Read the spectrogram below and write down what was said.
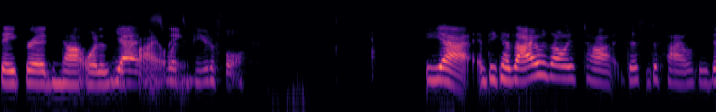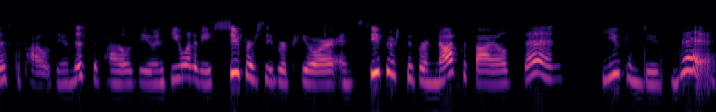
sacred, not what is yes, defiling. what's beautiful. Yeah, because I was always taught this defiles you, this defiles you, and this defiles you. And if you want to be super, super pure and super, super not defiled, then you can do this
